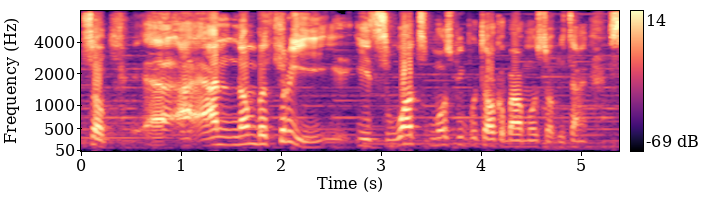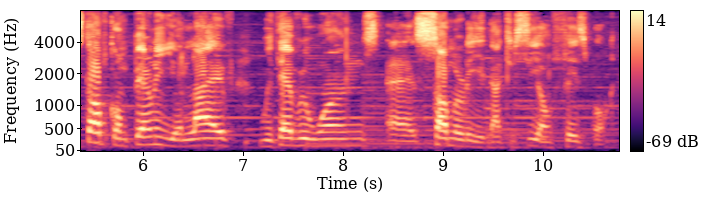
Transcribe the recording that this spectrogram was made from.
So, uh, and number three is what most people talk about most of the time. Stop comparing your life with everyone's uh, summary that you see on Facebook.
